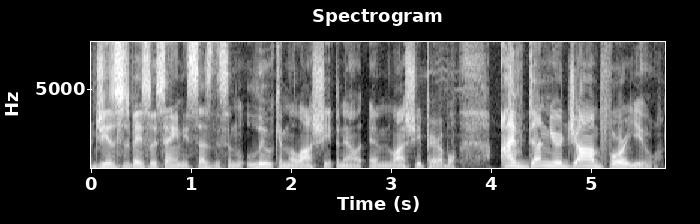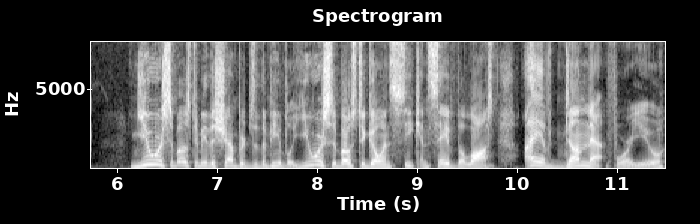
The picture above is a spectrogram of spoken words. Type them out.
Jesus is basically saying, he says this in Luke in the lost sheep in the lost sheep parable. I've done your job for you. You were supposed to be the shepherds of the people. You were supposed to go and seek and save the lost. I have done that for you.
